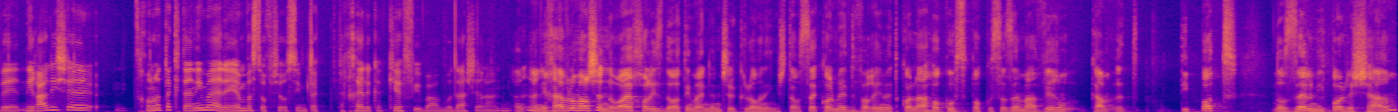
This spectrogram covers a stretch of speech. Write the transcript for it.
ונראה לי שניצחונות הקטנים האלה הם בסוף שעושים את החלק הכיפי בעבודה שלנו. אני, אני חייב לומר שנורא יכול להזדהות עם העניין של cloning, שאתה עושה כל מיני דברים, את כל ההוקוס פוקוס הזה, מעביר כמה, טיפות נוזל מפה לשם,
